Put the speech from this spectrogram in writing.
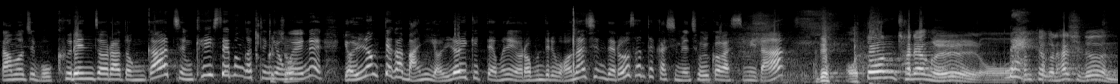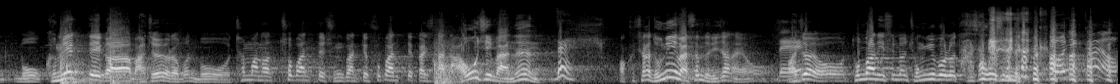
나머지 뭐 그랜저라던가 지금 K7 같은 그쵸. 경우에는 연령대가 많이 열려 있기 때문에 여러분들이 원하신 대로 선택하시면 좋을 것 같습니다. 네, 어떤 차량을 어, 네. 선택을 하시든 뭐 금액대가 맞아요, 여러분. 뭐 천만 원 초반대, 중반대, 후반대까지 다 나오지만은 네. 아까 제가 누누이 말씀드리잖아요. 네. 맞아요. 돈만 있으면 종류별로 다 사고 싶네요. 그러니까요.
